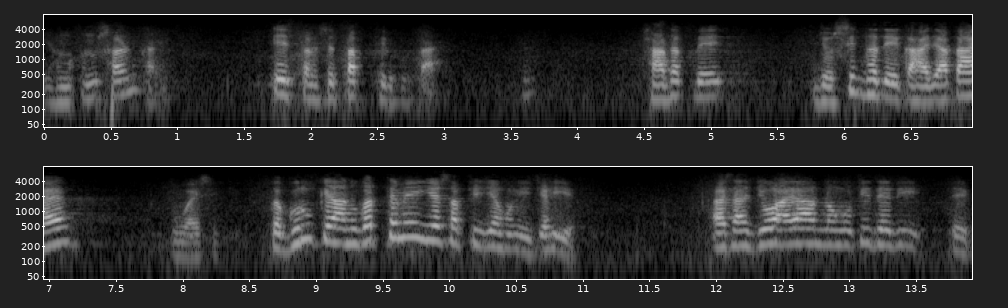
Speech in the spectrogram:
हम अनुसरण करें। इस तरह से तब फिर होता है। साधक दे, जो सिद्ध दे कहा जाता है वो ऐसी तो गुरु के अनुगत्य में ये सब चीज़ें होनी चाहिए। ऐसा जो आया लंगोटी दे दी। एक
